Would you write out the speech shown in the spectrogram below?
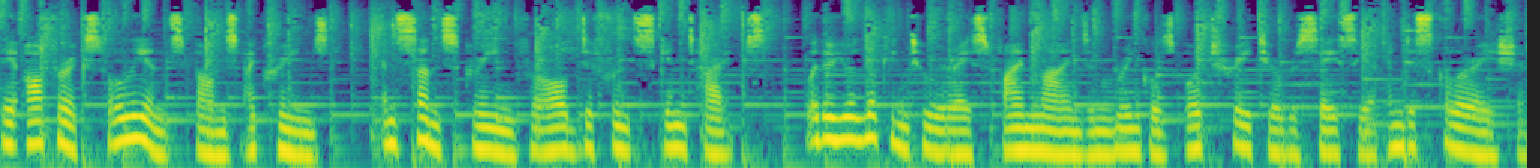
they offer exfoliants, balms, eye creams, and sunscreen for all different skin types. Whether you're looking to erase fine lines and wrinkles or treat your rosacea and discoloration,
